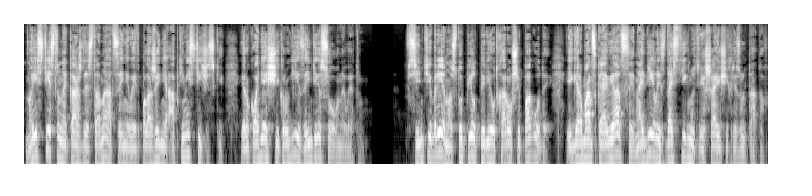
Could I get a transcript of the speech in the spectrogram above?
Но, естественно, каждая страна оценивает положение оптимистически, и руководящие круги заинтересованы в этом. В сентябре наступил период хорошей погоды, и германская авиация надеялась достигнуть решающих результатов.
